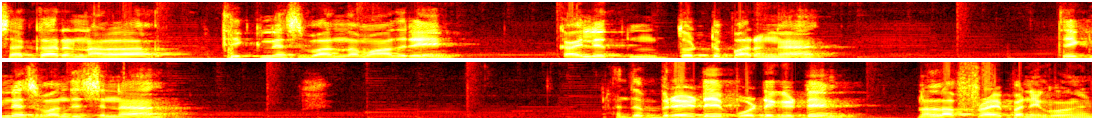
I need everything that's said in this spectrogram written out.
சர்க்கரை நல்லா திக்னஸ் வந்த மாதிரி கையில் தொட்டு பாருங்கள் திக்னஸ் வந்துச்சுன்னா அந்த பிரெட்டே போட்டுக்கிட்டு நல்லா ஃப்ரை பண்ணிக்கோங்க.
